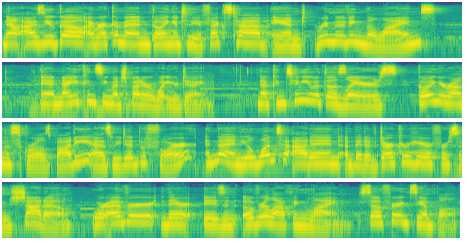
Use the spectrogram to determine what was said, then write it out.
Now as you go, I recommend going into the effects tab and removing the lines and now you can see much better what you're doing. Now continue with those layers, going around the squirrel's body as we did before, and then you'll want to add in a bit of darker hair for some shadow, wherever there is an overlapping line. So for example,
